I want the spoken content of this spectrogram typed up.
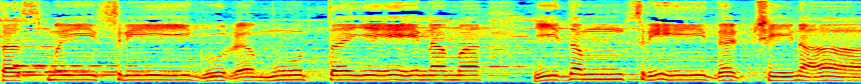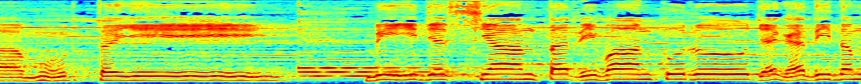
तस्मै श्रीगुरमूर्तये नम इदं श्रीदक्षिणामूर्तये बीजस्यान्तरिवाङ्कुरो जगदिदं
